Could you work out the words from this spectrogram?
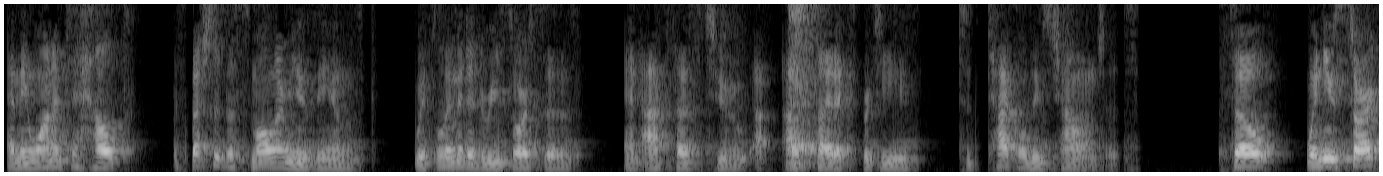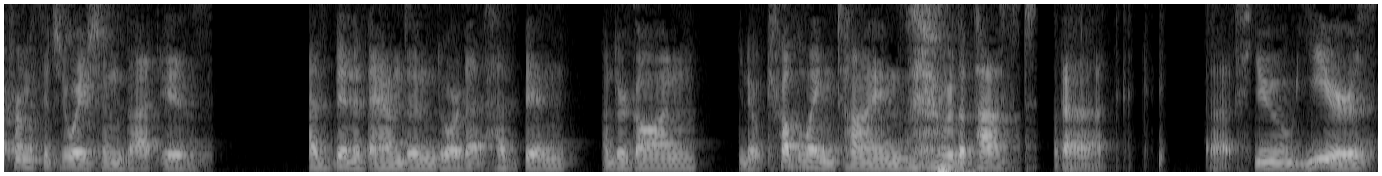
and they wanted to help, especially the smaller museums, with limited resources and access to outside expertise to tackle these challenges. So when you start from a situation that is has been abandoned or that has been undergone, you know, troubling times over the past uh, uh, few years,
